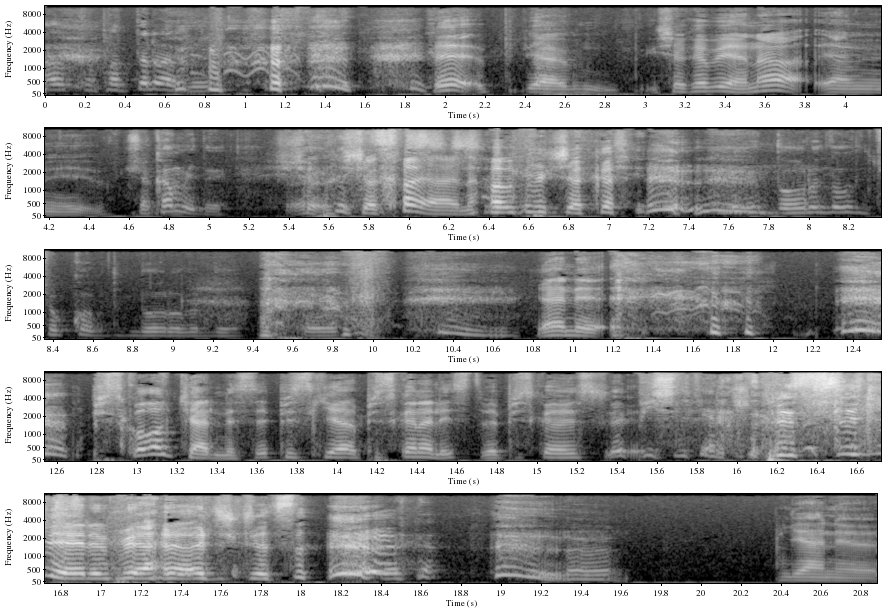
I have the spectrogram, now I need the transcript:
Abi kapattır abi. ve yani şaka bir yana yani Şaka mıydı? ş- şaka yani abi şaka. doğru doğru çok korktum doğru olur diye. Evet. Yani psikolog kendisi, psikiya, psikanalist ve psikanalist Ve pislik herif. pislik bir herif yani açıkçası. yani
